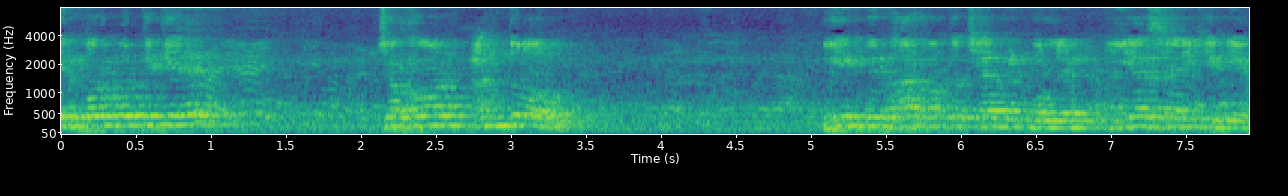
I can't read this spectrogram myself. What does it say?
এর পরবর্তীতে যখন আন্দোলন বিএনপির ভারপ্রাপ্ত চেয়ারম্যান বললেন ইলিয়াস আলীকে নিয়ে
